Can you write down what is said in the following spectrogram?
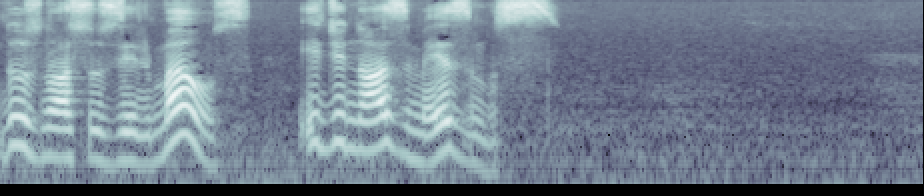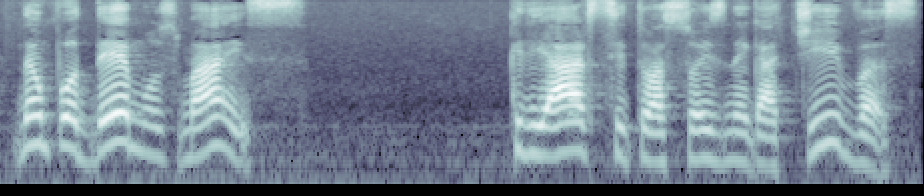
dos nossos irmãos e de nós mesmos. Não podemos mais criar situações negativas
